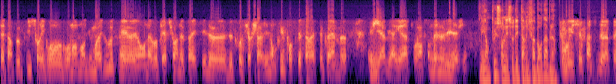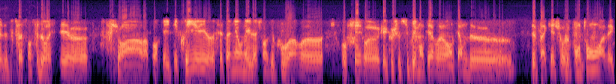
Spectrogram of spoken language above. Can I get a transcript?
peut-être un peu plus sur les gros gros moments du mois d'août, mais on a vocation à ne pas essayer de, de, trop surcharger non plus pour que ça reste quand même viable et agréable pour l'ensemble de nos usagers. Et en plus, on est sur des tarifs abordables. Oui, c'est le principe de la plage. De toute façon, c'est de rester euh, sur un rapport qualité-prix. Euh, cette année, on a eu la chance de pouvoir euh, offrir euh, quelque chose de supplémentaire euh, en termes de, de package sur le ponton avec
